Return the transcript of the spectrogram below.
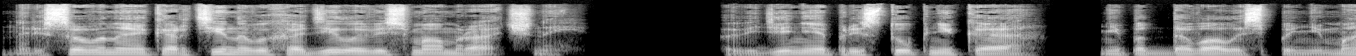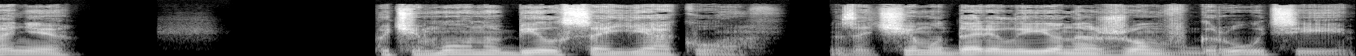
Нарисованная картина выходила весьма мрачной. Поведение преступника не поддавалось пониманию. Почему он убил Саяку? Зачем ударил ее ножом в грудь и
